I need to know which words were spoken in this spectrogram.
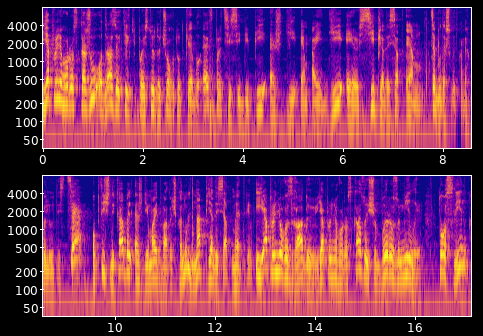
Я про нього розкажу одразу, як тільки поясню, до чого тут Cable Expert CCBP HDMID AOC 50M. Це буде швидко, не хвилюйтесь. Це оптичний кабель HDMI 2.0 на 50 метрів. І я про нього згадую, я про нього розказую, щоб ви розуміли, Toslink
